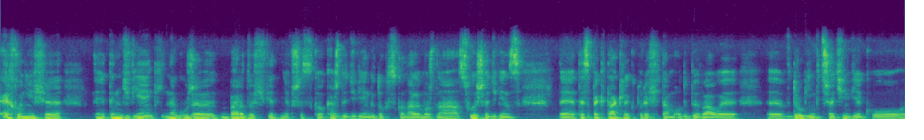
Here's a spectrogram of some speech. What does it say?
echo niesie ten dźwięk i na górze bardzo świetnie wszystko, każdy dźwięk doskonale można słyszeć, więc e, te spektakle, które się tam odbywały e, w drugim, w trzecim wieku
